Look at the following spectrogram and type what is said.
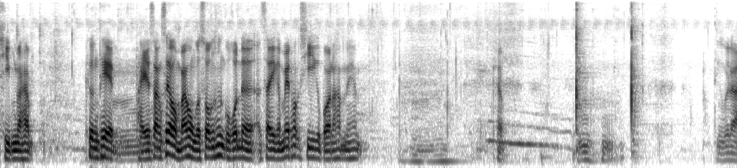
ชิมนะครับ เครื่องเทศอืมไผ่สั่งเสื้อผมไปผมก็ส่งครึ่งกับคนเนอะใส่กับเม็ดผักชีกับปอนะครับนี่ครับครับอื้อหือถึงเวลา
